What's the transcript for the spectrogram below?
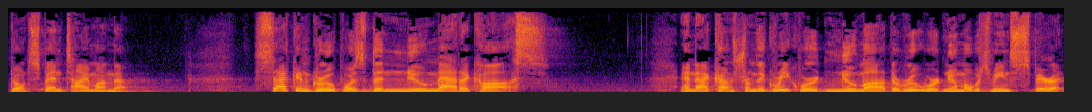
Don't spend time on them. Second group was the pneumatikos. And that comes from the Greek word pneuma, the root word pneuma, which means spirit.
